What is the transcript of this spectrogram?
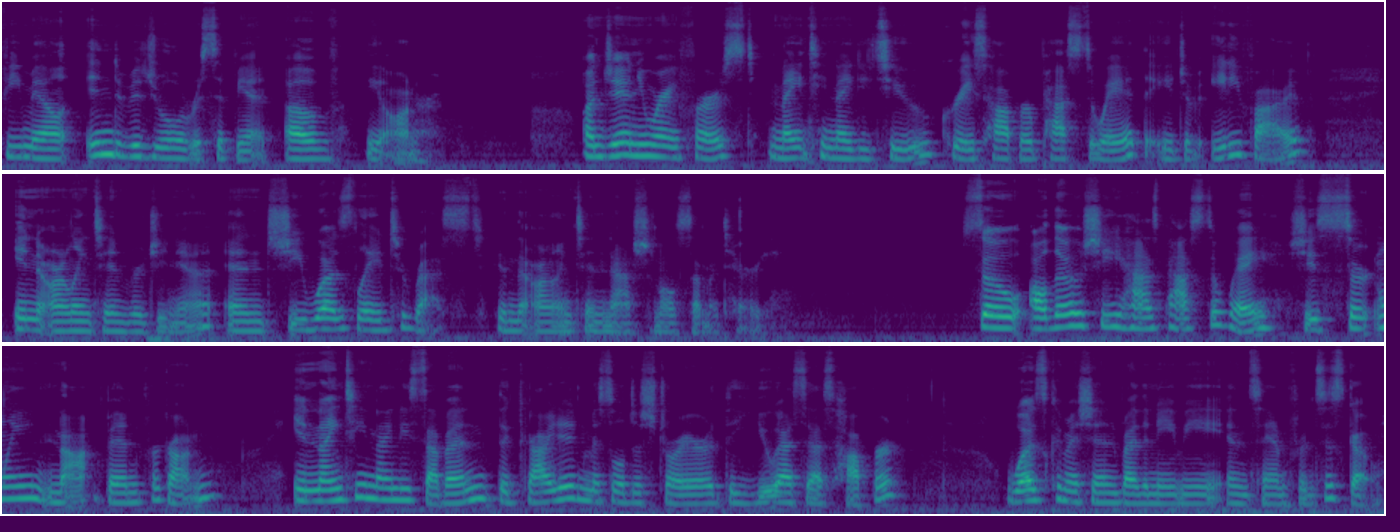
female individual recipient of the honor. On January 1st, 1992, Grace Hopper passed away at the age of 85 in Arlington, Virginia, and she was laid to rest in the Arlington National Cemetery. So, although she has passed away, she's certainly not been forgotten. In 1997, the guided missile destroyer, the USS Hopper, was commissioned by the Navy in San Francisco.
